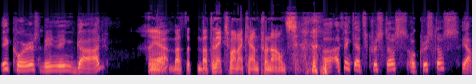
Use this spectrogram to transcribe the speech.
The Kyrios meaning God. Okay. Yeah, but the, but the next one I can't pronounce. Uh, I think that's Christos. or Christos. Yeah.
